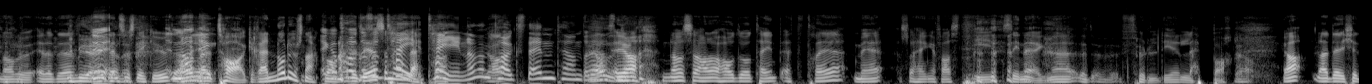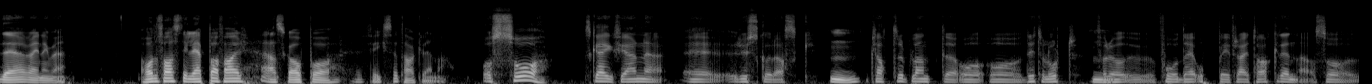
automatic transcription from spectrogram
når du Er det det, Du- er det den som stikker ut? Nå- Eller er det takrenner du snakker om? om? har prøvd det å tegne den Ja. taksteinen til Andreas. Ja, nå så har, har du tegnet et tre med som henger fast i sine egne eh, fyldige lepper. Ja. Ja, nei, det er ikke det, regner jeg med. Hold fast i leppa, far. Jeg skal opp og fikse takrenna. Og så skal jeg fjerne eh, rusk og rask. Mm. Klatreplante og, og ditt og lort for Mm. å få det opp fra ei takrenne. Og så,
